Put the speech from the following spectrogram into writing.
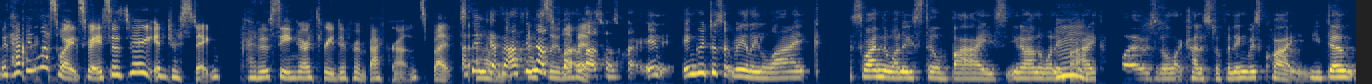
with having less white space. So it's very interesting, kind of seeing our three different backgrounds. But I think um, I think that's quite, that's what's quite. In, Ingrid doesn't really like. So I'm the one who still buys. You know, I'm the one who Mm. buys clothes and all that kind of stuff. And Ingrid's quite. You don't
